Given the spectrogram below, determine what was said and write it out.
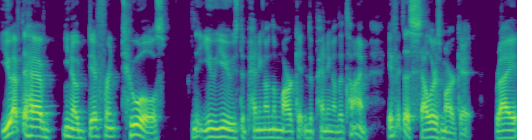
you have to have you know different tools that you use depending on the market and depending on the time. If it's a seller's market right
